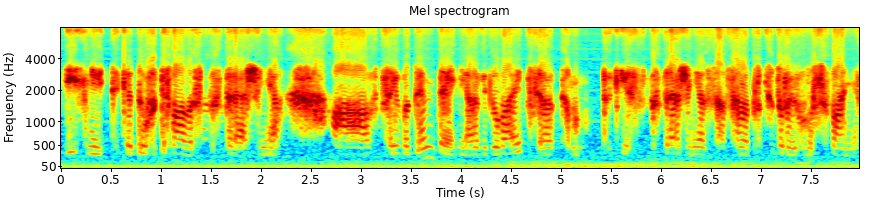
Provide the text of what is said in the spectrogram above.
здійснюють таке довготривале спостереження. А в цей в один день відбувається там такі спостереження за саме процедурою голосування.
